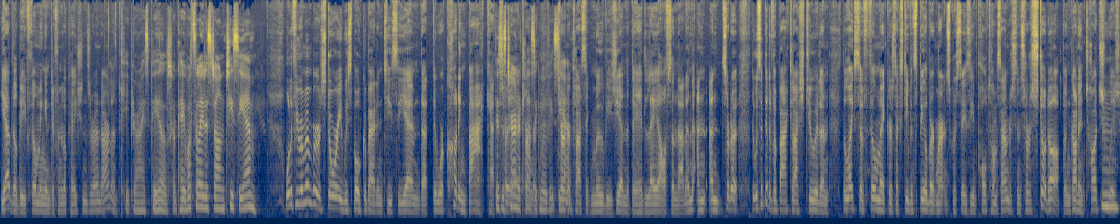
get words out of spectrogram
yeah, they'll be filming in different locations around Ireland. Keep your eyes peeled. Okay, what's the latest on TCM? Well, if you remember a story we spoke about in TCM that they were cutting back at this is Turner, Turner Classic Movies, Turner yeah. Classic Movies, yeah, and that they had layoffs and that, and and and sort of there was a bit of a backlash to it, and the likes of filmmakers like Steven Spielberg, Martin Scorsese, and Paul Thomas Anderson sort of stood up and got in touch mm. with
